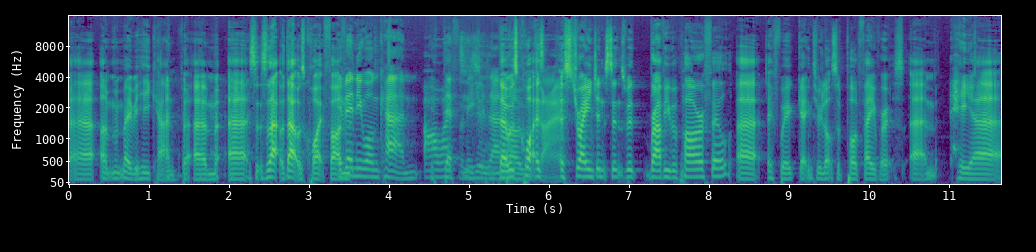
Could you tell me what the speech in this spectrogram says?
Uh, um, maybe he can, but um, uh, so, so that that was quite fun. If anyone can, Oh, definitely didn't Shazam. there was quite a, a strange instance with Ravi Bopara, Phil. Uh, if we're getting through lots of pod favourites, um, he uh,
